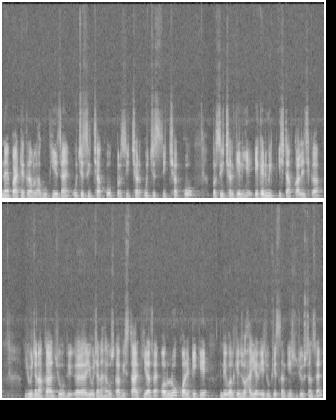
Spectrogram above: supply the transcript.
नए पाठ्यक्रम लागू किए जाएँ, उच्च शिक्षा को प्रशिक्षण, उच्च शिक्षक को प्रशिक्षण के लिए एकेडमिक स्टाफ कॉलेज का योजना का जो योजना है, उसका विस्तार किया जाए और लो क्वालिटी के लेवल के जो हायर एजुकेशन इंस्टीट्यूशंस हैं,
